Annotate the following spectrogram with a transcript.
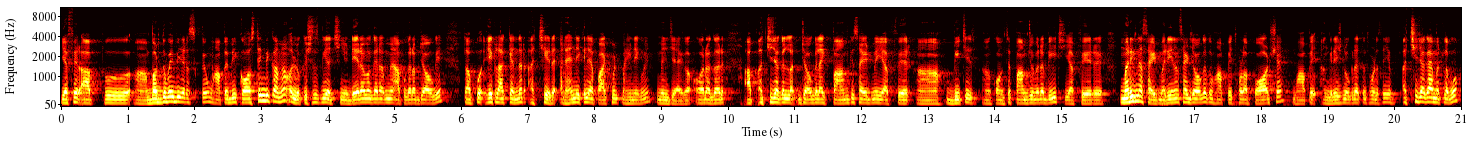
या फिर आप बर दुबई भी जा सकते हो, वहाँ पर भी कॉस्टिंग भी कम है और लोकेशन भी अच्छी है। डेरा वगैरह में आप अगर आप जाओगे तो आपको एक लाख के अंदर अच्छे रहने के लिए अपार्टमेंट महीने में मिल जाएगा। और अगर आप अच्छी जगह जाओगे लाइक पाम की साइड में या फिर बीचेस कौन से पाम जो मेरा बीच या फिर मरीना साइड मरीना साइड जाओगे तो वहाँ पे थोड़ा पॉर्च है, वहाँ पे अंग्रेज़ लोग रहते हैं थोड़े से, ये अच्छी जगह है मतलब वो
